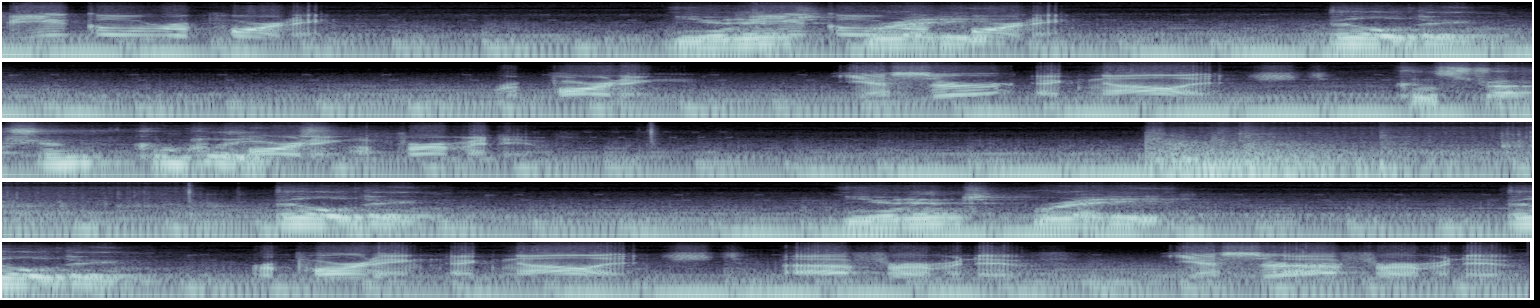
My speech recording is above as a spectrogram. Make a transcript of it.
Vehicle reporting. Unit Vehicle ready. reporting. Building. Reporting. Yes, sir. Acknowledged. Construction complete. Reporting. Affirmative. Building. Unit ready. Building. Reporting. Acknowledged. Affirmative. Yes, sir. Affirmative.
